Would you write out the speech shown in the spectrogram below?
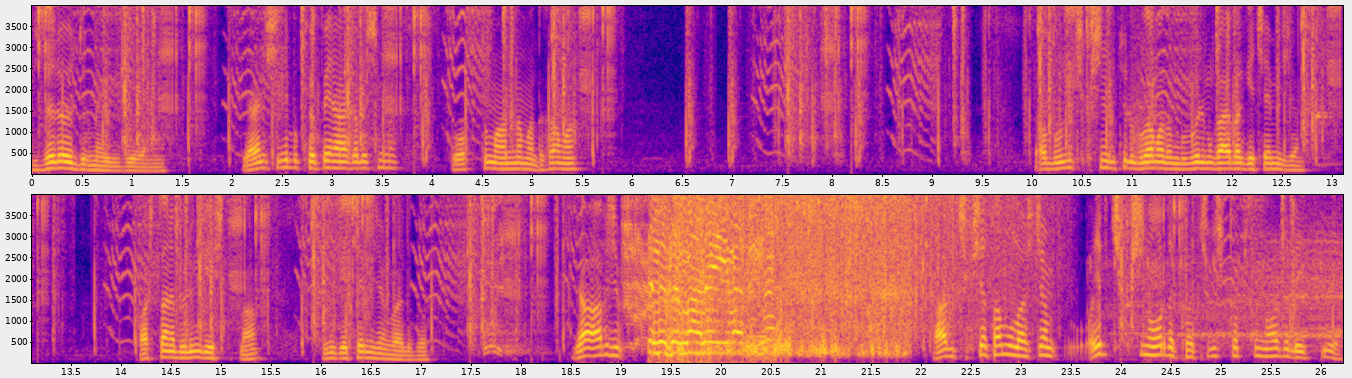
Güzel öldürmeydi diyor bana. Yani şimdi bu köpeğin arkadaşım mı? Dostum anlamadık ama. Abi bunun çıkışını bir türlü bulamadım. Bu bölümü galiba geçemeyeceğim. Kaç tane bölüm geçtik lan. Bunu geçemeyeceğim galiba. Ya abicim Abi çıkışa tam ulaşacağım. Hep çıkışın orada. Çıkış kapısının orada bekliyor.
